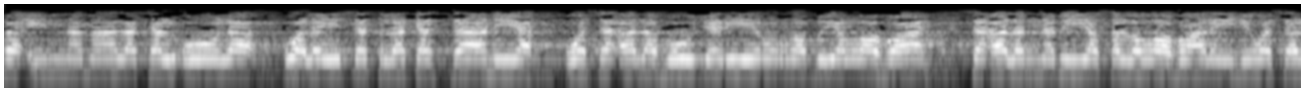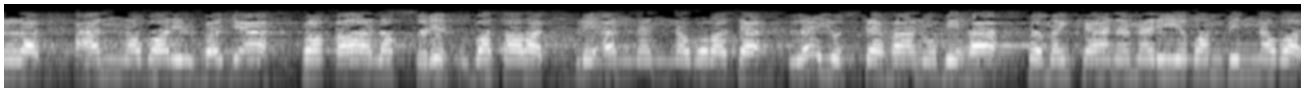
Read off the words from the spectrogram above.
فإنما لك الأولى وليست لك الثانية. وسأله جرير رضي الله عنه سأل النبي صلى الله عليه وسلم عن نظر الفجأة فقال اصرف بصرك لأن النظرة لا يستهان بها. فمن كان مريضا بالنظر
